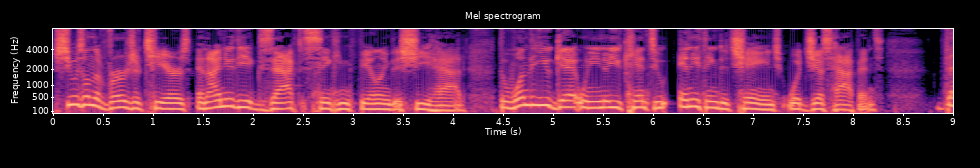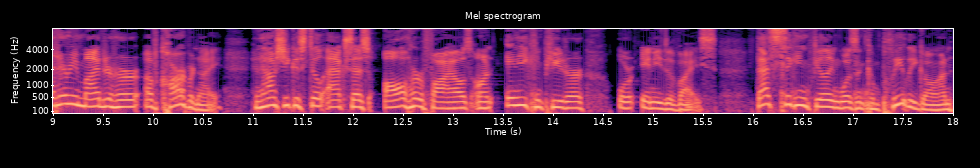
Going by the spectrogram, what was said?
She was on the verge of tears, and I knew the exact sinking feeling that she had. The one that you get when you know you can't do anything to change what just happened. Then it reminded her of Carbonite and how she could still access all her files on any computer or any device. That sinking feeling wasn't completely gone,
